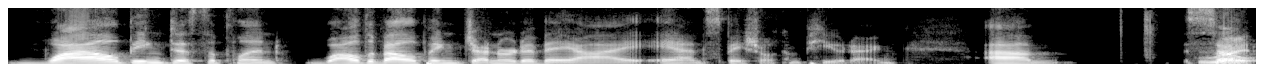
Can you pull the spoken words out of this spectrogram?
while being disciplined, while developing generative AI and spatial computing. Um, so, right.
